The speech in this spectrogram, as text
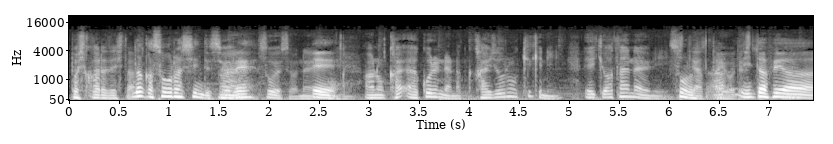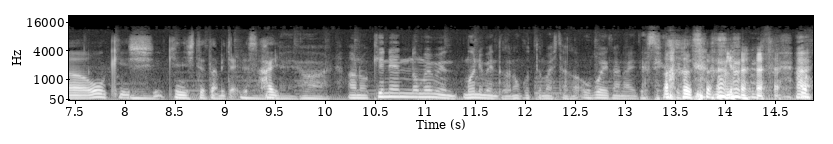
場所からでしたなんかそうらしいんですよはいね。そうですよね、ええあのかあこれねなんか会場の機器に影響を与えないようにしてやったようですインターフェアを気気にしてたみたいです。はい。ねはい、あの記念のモニュメンモニュメントが残ってましたが覚えがないですよ あ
